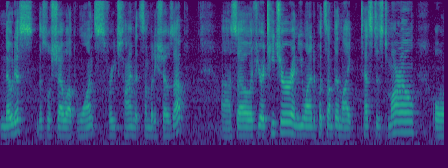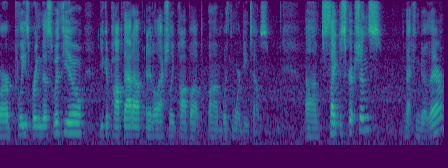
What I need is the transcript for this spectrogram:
notice. This will show up once for each time that somebody shows up. Uh, so if you're a teacher and you wanted to put something like test is tomorrow or please bring this with you, you could pop that up and it'll actually pop up um, with more details. Um, site descriptions, that can go there.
